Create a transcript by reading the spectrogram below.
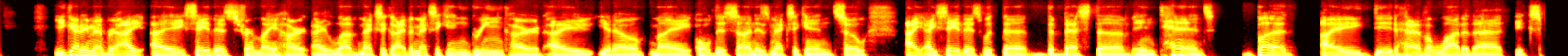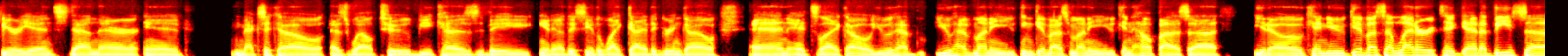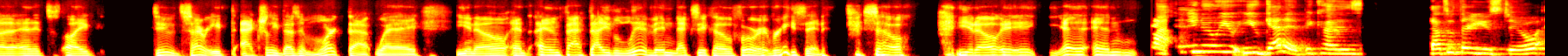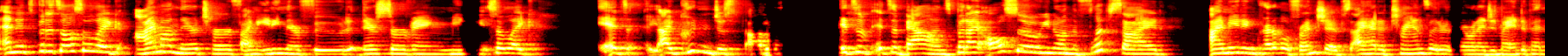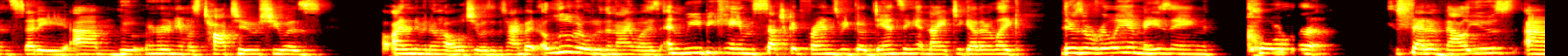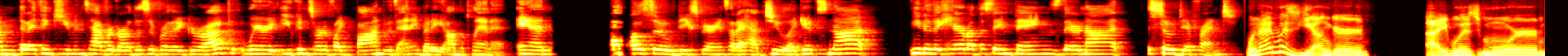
you got to remember, I, I say this from my heart. I love Mexico. I have a Mexican green card. I, you know, my oldest son is Mexican. So I, I say this with the, the best of intent, but I did have a lot of that experience down there in Mexico as well too because they you know they see the white guy the gringo and it's like oh you have you have money you can give us money you can help us uh you know can you give us a letter to get a visa? And it's like dude sorry it actually doesn't work that way you know and, and in fact I live in Mexico for a reason. So you know it, and yeah and you know you you get it because that's what they're used to and it's but it's also like i'm on their turf i'm eating their food they're serving me so like it's i couldn't just it's a it's a balance but i also you know on the flip side i made incredible friendships i had a translator there when i did my independent study um who her name was tatu she was I don't even know how old she was at the time, but a little bit older than I was. And we became such good friends. We'd go dancing at night together. Like, there's a really amazing core set of values um, that I think humans have, regardless of where they grew up, where you can sort of like bond with anybody on the planet. And that's also the experience that I had too. Like, it's not, you know, they care about the same things, they're not so different. When I was younger, I was more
